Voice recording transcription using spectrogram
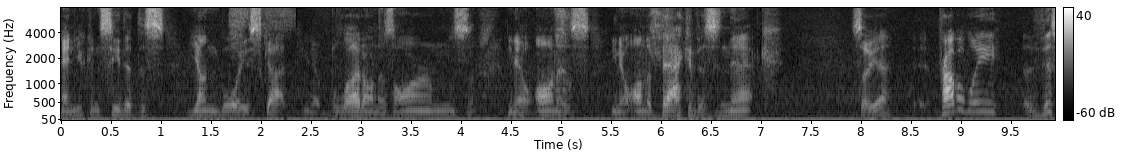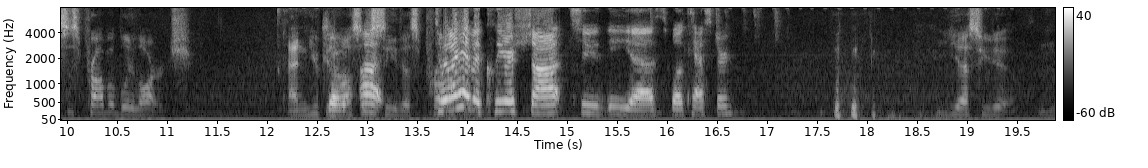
and you can see that this young boy's got you know blood on his arms you know on his you know on the back of his neck so yeah probably this is probably large and you can So- also Uh, see this Do I have a clear shot to the uh, spellcaster? Yes, you do. hmm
